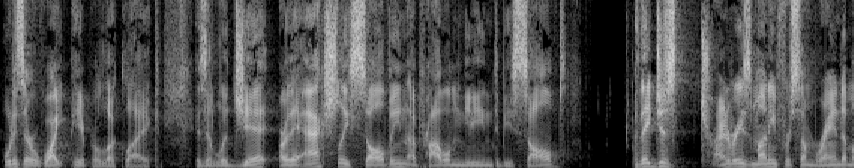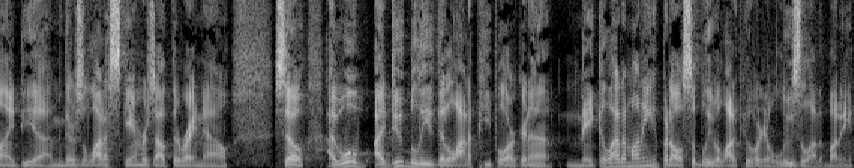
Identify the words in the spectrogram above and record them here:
What does their white paper look like? Is it legit? Are they actually solving a problem needing to be solved? are they just trying to raise money for some random idea. I mean, there's a lot of scammers out there right now. So I will, I do believe that a lot of people are going to make a lot of money, but also believe a lot of people are going to lose a lot of money.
